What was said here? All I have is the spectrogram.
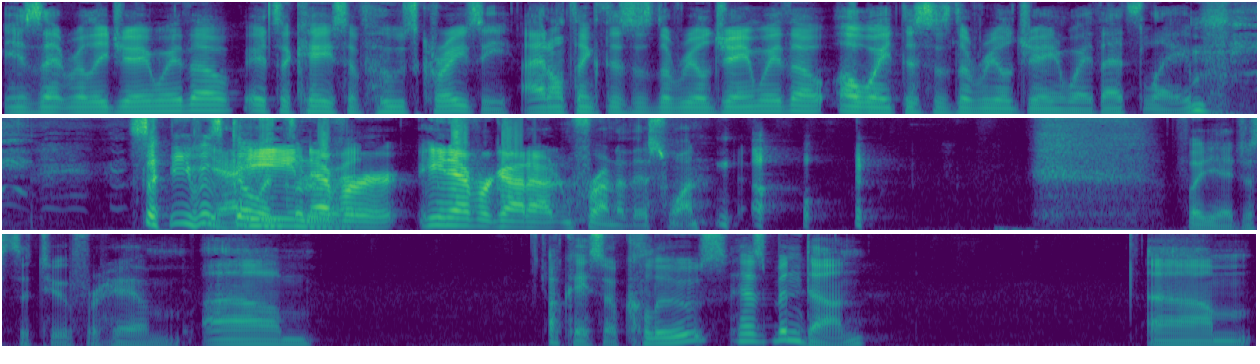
is that really janeway though it's a case of who's crazy i don't think this is the real janeway though oh wait this is the real janeway that's lame so he was yeah, going he through it. never he never got out in front of this one no. But yeah, just a two for him. Um Okay, so Clues has been done. Um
